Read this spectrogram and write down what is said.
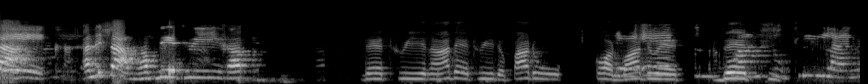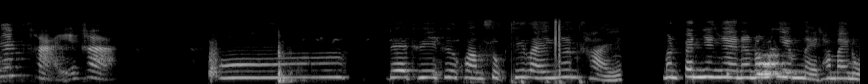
สามเอกค่ะอันที่สามครับ day three ครับ day three นะ day three เดี๋ยวป้าดูก่อนว่าเอ day กคือค day วาม three สุขที่ไร้เงื่อนไขค่ะอ๋อ day three คือความสุขที่ไร้เงื่อนไข มันเป็นยังไงนะน้องพิมไหนทำไมหนู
